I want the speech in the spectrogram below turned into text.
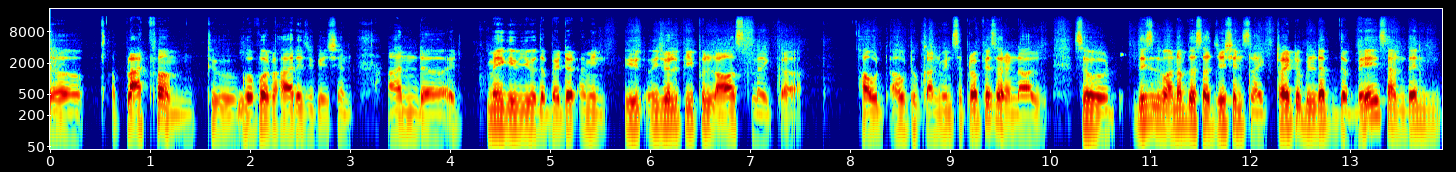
the platform to go for higher education. And it may give you the better i mean usually people ask like uh, how how to convince a professor and all so this is one of the suggestions like try to build up the base and then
